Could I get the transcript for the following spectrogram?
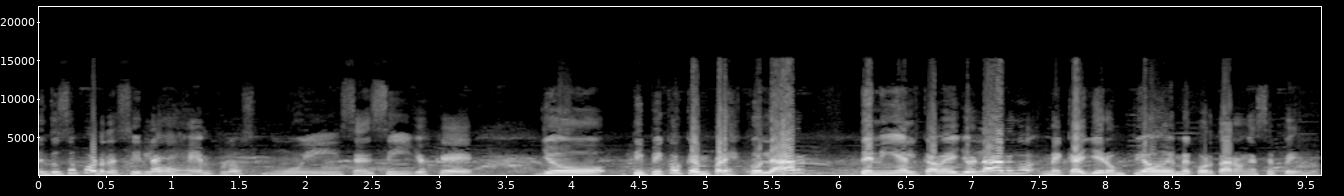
Entonces, por decirles ejemplos muy sencillos que yo, típico que en preescolar tenía el cabello largo, me cayeron piojos y me cortaron ese pelo.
